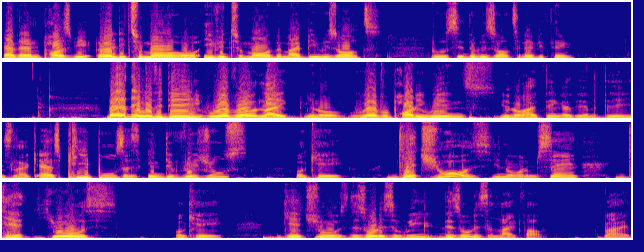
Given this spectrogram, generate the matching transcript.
and then possibly early tomorrow or even tomorrow there might be results. We'll see the results and everything. But at the end of the day, whoever like you know whoever party wins, you know I think at the end of the day is like as peoples as individuals, okay, get yours. You know what I'm saying? Get yours, okay, get yours. There's always a way. There's always a life out, right?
